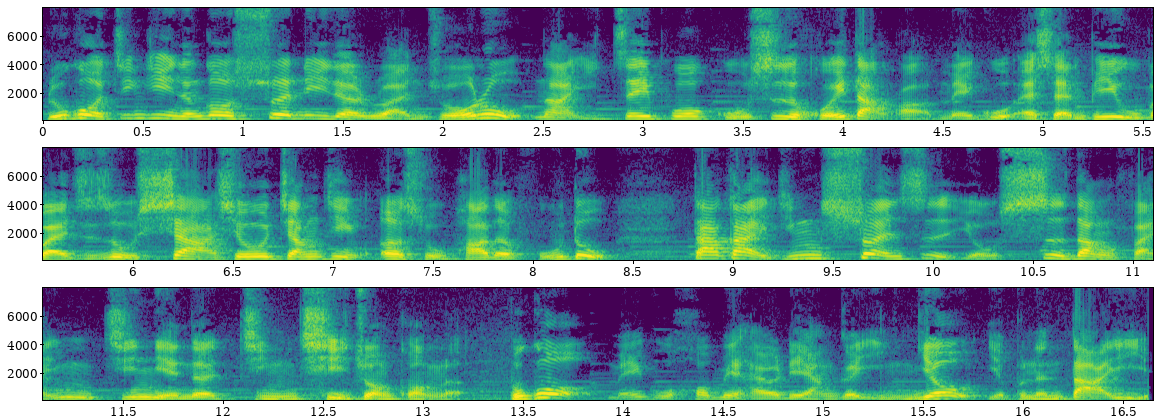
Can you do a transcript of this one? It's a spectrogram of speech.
如果经济能够顺利的软着陆，那以这一波股市回档啊，美股 S M P 五百指数下修将近二十五趴的幅度，大概已经算是有适当反映今年的景气状况了。不过美股后面还有两个隐忧，也不能大意。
